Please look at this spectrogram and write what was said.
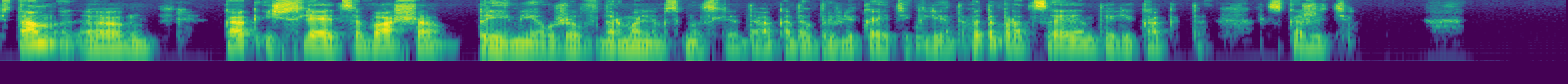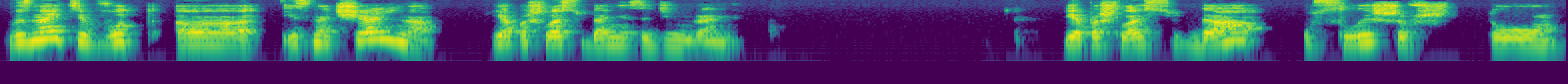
Есть там эм, как исчисляется ваша премия уже в нормальном смысле, да, когда вы привлекаете клиентов? Это процент или как это? Скажите. Вы знаете, вот э, изначально я пошла сюда не за деньгами. Я пошла сюда, услышав, что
